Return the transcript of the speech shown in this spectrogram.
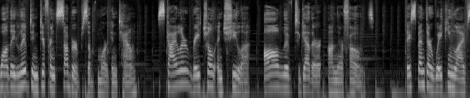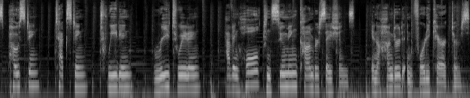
While they lived in different suburbs of Morgantown, Skylar, Rachel, and Sheila all lived together on their phones. They spent their waking lives posting, texting, tweeting, retweeting, having whole consuming conversations in 140 characters.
